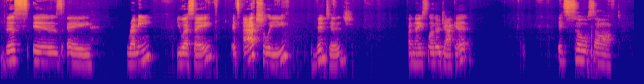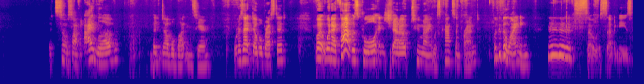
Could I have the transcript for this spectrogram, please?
This is a Remy USA. It's actually vintage a nice leather jacket. It's so soft. It's so soft. I love the double buttons here. What is that, double breasted? But what I thought was cool, and shout out to my Wisconsin friend, look at the lining. It's so 70s.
